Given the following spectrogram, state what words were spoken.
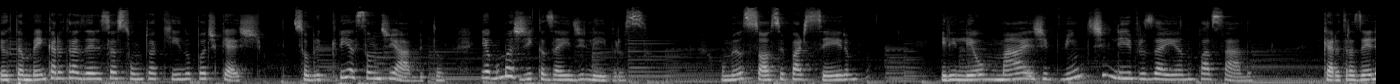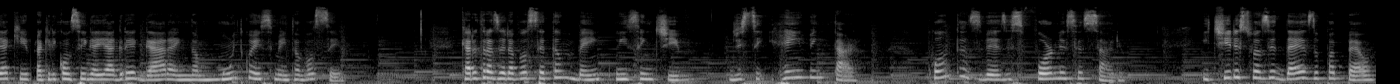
Eu também quero trazer esse assunto aqui no podcast sobre criação de hábito e algumas dicas aí de livros. O meu sócio e parceiro, ele leu mais de 20 livros aí ano passado. Quero trazer ele aqui para que ele consiga aí agregar ainda muito conhecimento a você. Quero trazer a você também o incentivo de se reinventar quantas vezes for necessário e tire suas ideias do papel.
